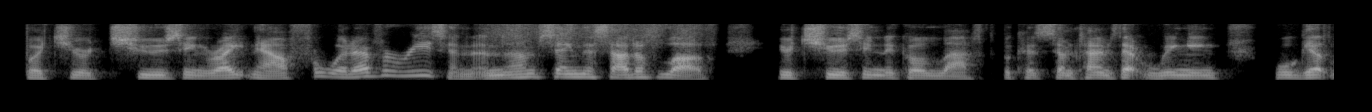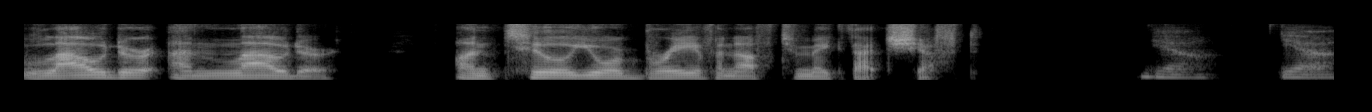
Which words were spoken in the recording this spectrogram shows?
but you're choosing right now for whatever reason and i'm saying this out of love you're choosing to go left because sometimes that ringing will get louder and louder until you're brave enough to make that shift yeah yeah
